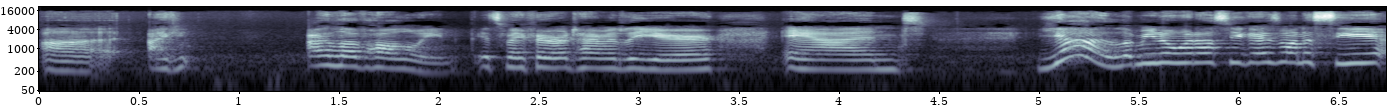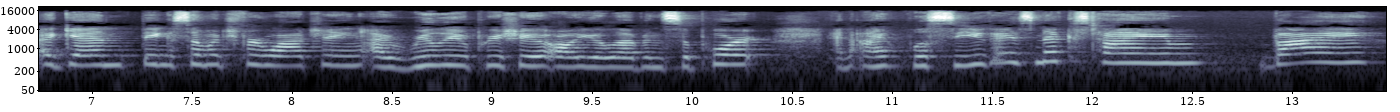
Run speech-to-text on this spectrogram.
Uh, I, I love Halloween. It's my favorite time of the year, and yeah, let me know what else you guys want to see. Again, thanks so much for watching. I really appreciate all your love and support, and I will see you guys next time. Bye!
